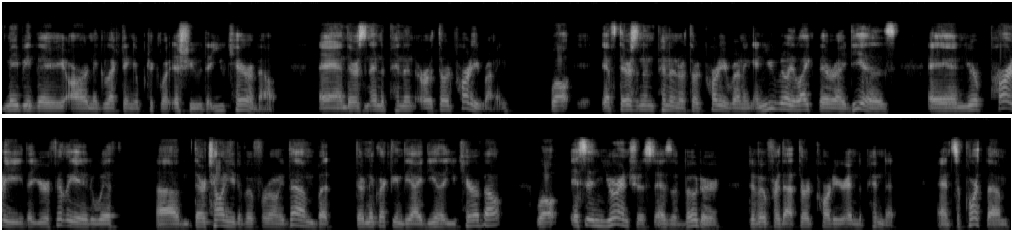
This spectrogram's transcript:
maybe they are neglecting a particular issue that you care about, and there's an independent or a third party running. Well, if there's an independent or third party running and you really like their ideas, and your party that you're affiliated with, um, they're telling you to vote for only them, but they're neglecting the idea that you care about, well, it's in your interest as a voter to vote for that third party or independent and support them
